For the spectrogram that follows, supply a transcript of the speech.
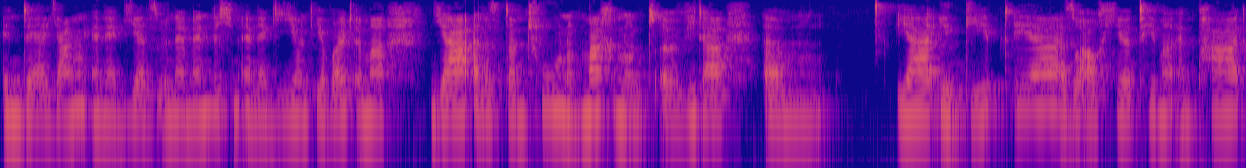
in der Yang-Energie, also in der männlichen Energie. Und ihr wollt immer ja alles dann tun und machen und äh, wieder, ähm, ja, ihr gebt eher, also auch hier Thema Empath,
